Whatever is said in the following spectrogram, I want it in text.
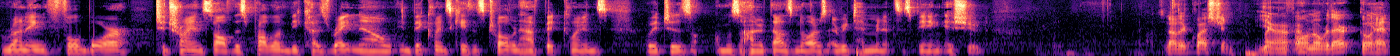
running full bore to try and solve this problem because right now in Bitcoin's case, it's 12 and a half Bitcoins, which is almost $100,000 every 10 minutes it's being issued. Another question. Yeah, Microphone I'm- over there. Go Yeah. ahead.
